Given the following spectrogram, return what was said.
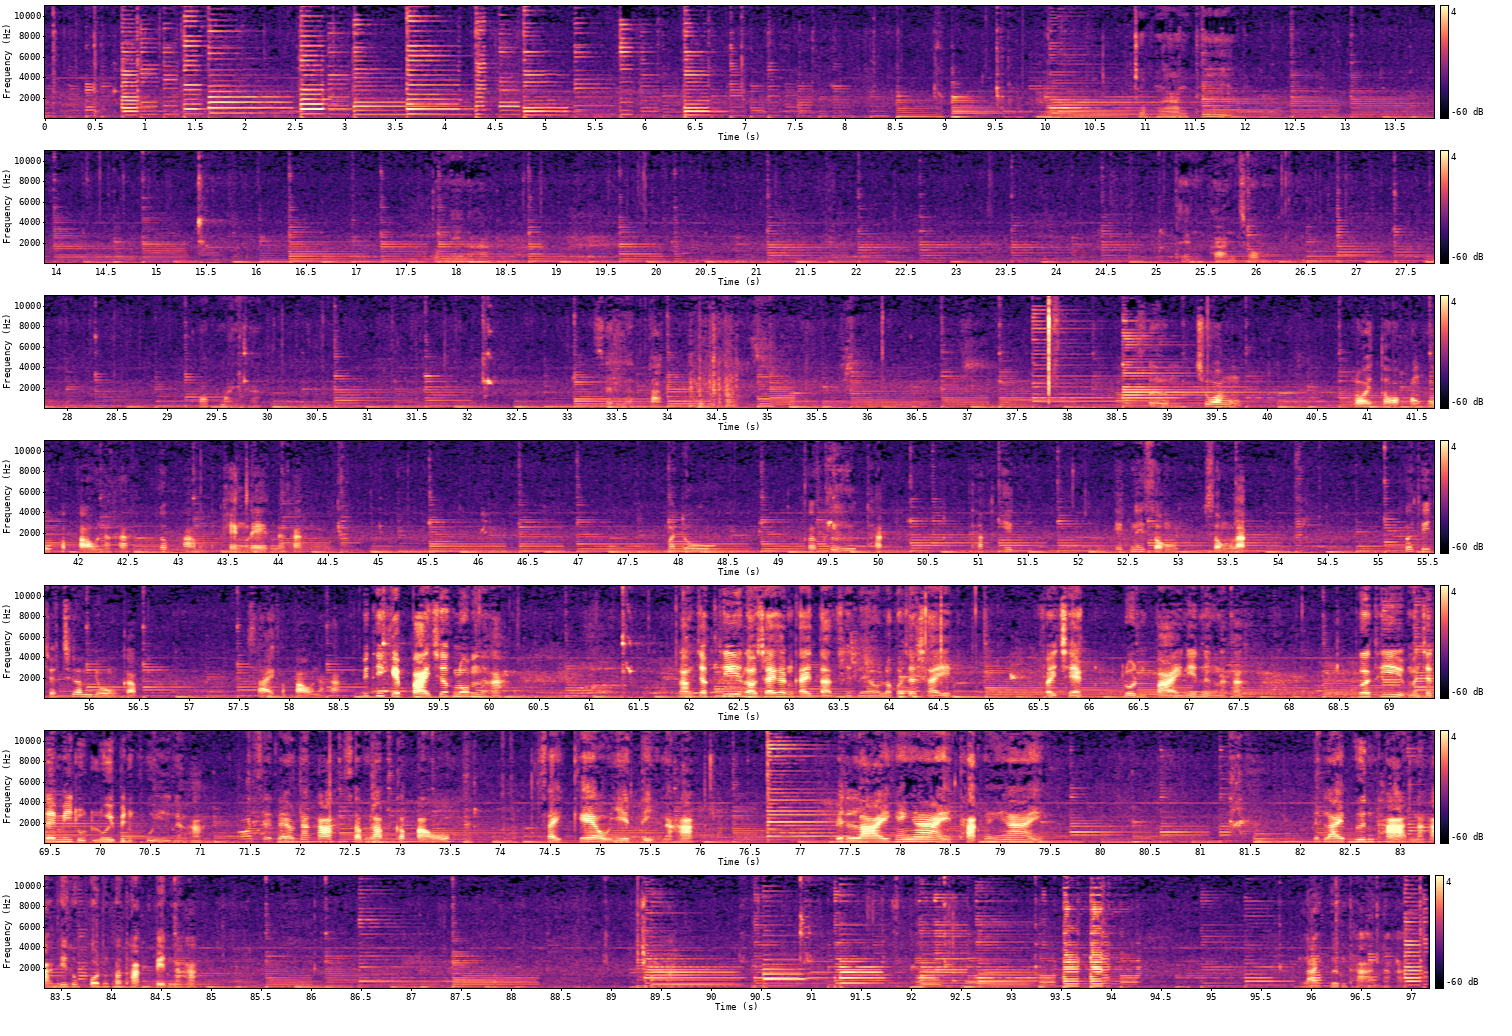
ช่วงรอยต่อของหูกระเป๋านะคะ เพื่อความแข็งแรงนะคะ มาดูก็คือถักถัก x x ในสองสองหลัก เพื่อที่จะเชื่อมโยงกับสายกระเป๋านะคะ วิธีเก็บปลายเชือกล่มนะคะ หลังจากที่เราใช้กันไกรตัดเสร็จแล้ว เราก็จะใช้ไฟแช็กลนปลายนิดนึงนะคะ เพื่อที่มันจะได้ไม่หลุดลุ่ยเป็นขุยนะคะ ก็เสร็จแล้วนะคะสำหรับกระเป๋าใส่แก้วเยตินะคะ เป็นลายง่ายๆ ถักง่ายๆ เป็นลายพื้นฐานนะคะ ที่ทุกคนก็ถักเป็นนะคะลายพื้นฐานนะคะ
